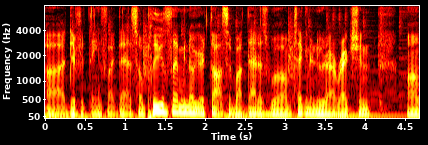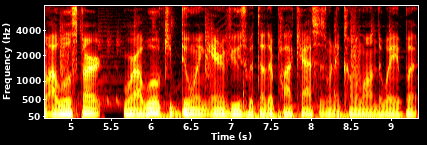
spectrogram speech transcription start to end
uh, different things like that. So please let me know your thoughts about that as well. I'm taking a new direction. Um, I will start where I will keep doing interviews with other podcasters when they come along the way, but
